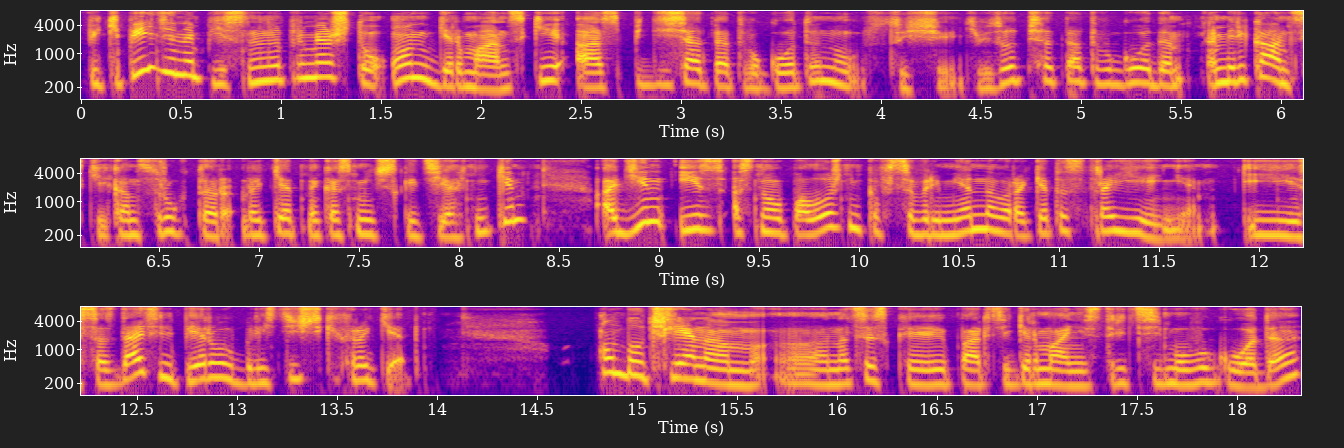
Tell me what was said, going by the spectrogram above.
В Википедии написано, например, что он германский, а с 55 года, ну, с 1955 года, американский конструктор ракетно-космической техники, один из основоположников современного ракетостроения и создатель первых баллистических ракет. Он был членом э, нацистской партии Германии с 1937 года,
